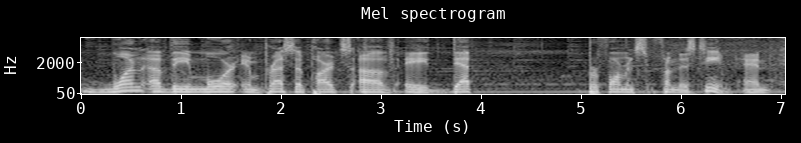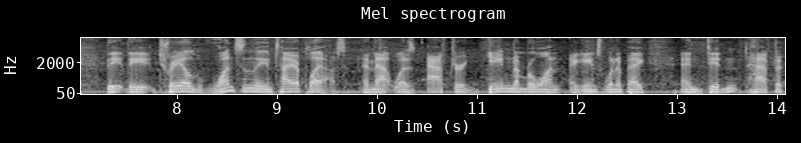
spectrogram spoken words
one of the more impressive parts of a depth performance from this team. And they, they trailed once in the entire playoffs, and that was after game number one against Winnipeg, and didn't have to,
